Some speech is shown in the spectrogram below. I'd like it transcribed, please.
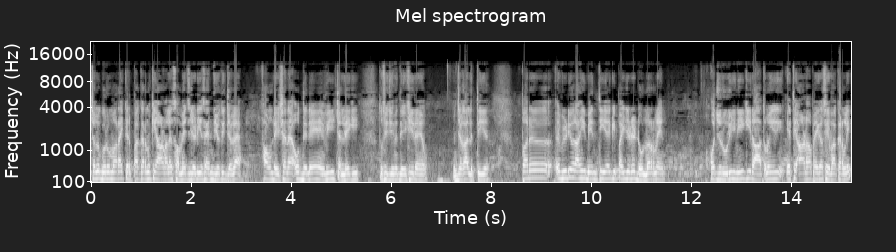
ਚਲੋ, ਗੁਰੂ ਮਹਾਰਾਜ ਕਿਰਪਾ ਕਰਨ ਕਿ ਆਉਣ ਵਾਲੇ ਸਮੇਂ 'ਚ ਜਿਹੜੀ ਇਸ ਐਨਜੀਓ ਦੀ ਜਗ੍ਹਾ ਹੈ ਫਾਊਂਡੇਸ਼ਨ ਹੈ, ਉਹ ਦਿਨੇ ਵੀ ਚੱਲੇਗੀ। ਤੁਸੀਂ ਜਿਵੇਂ ਦੇਖ ਹੀ ਰਹੇ ਹੋ, ਜਗ੍ਹਾ ਲਿੱਤੀ ਹੈ। ਪਰ ਇਹ ਵੀਡੀਓ ਰਾਹੀਂ ਬੇਨਤੀ ਹੈ ਕਿ ਭਾਈ ਜਿਹੜੇ ਡੋਨਰ ਨੇ ਉਹ ਜ਼ਰੂਰੀ ਨਹੀਂ ਕਿ ਰਾਤ ਨੂੰ ਹੀ ਇੱਥੇ ਆਣਾ ਪਏਗਾ ਸੇਵਾ ਕਰਨ ਲਈ।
